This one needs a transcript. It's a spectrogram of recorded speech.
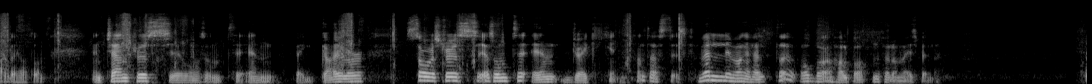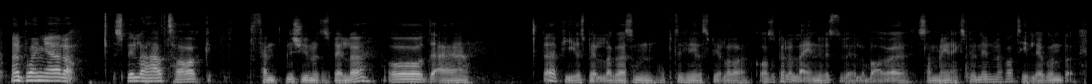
Aldri hørt om. Enchantress gjør hun om til en Beguiler. Sorceress gjør om til en Drakekin. Fantastisk. Veldig mange helter, og bare halvparten følger med i spillet. Men poenget er da, spillet her tar 15-20 minutter å spille, og det er, det er fire spillere som opp til fire spillere. Du kan også spille alene hvis du vil, og bare samle inn XP-en din fra tidligere runder.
